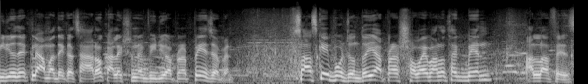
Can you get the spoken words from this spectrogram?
ভিডিও দেখলে আমাদের কাছে আরও কালেকশনের ভিডিও আপনারা পেয়ে যাবেন। সো আজকে এই পর্যন্তই। আপনারা সবাই ভালো থাকবেন। আল্লাহ হাফেজ।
